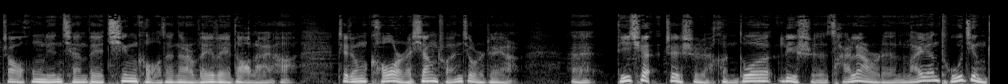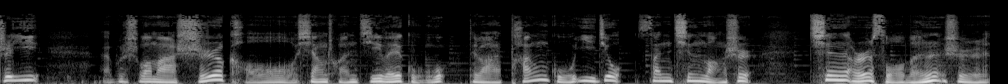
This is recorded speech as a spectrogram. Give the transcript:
赵红林前辈亲口在那儿娓娓道来哈。这种口耳相传就是这样，哎，的确，这是很多历史材料的来源途径之一。哎，不是说嘛，十口相传即为古，对吧？谈古忆旧，三亲往事，亲耳所闻是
